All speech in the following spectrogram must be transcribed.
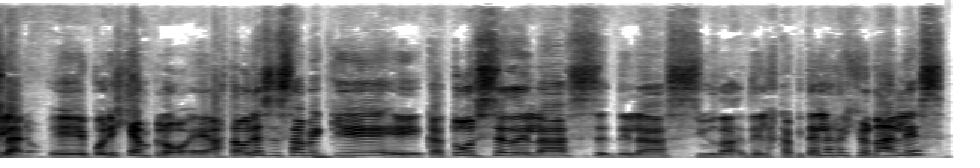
Claro, eh, por ejemplo, eh, hasta ahora se sabe que 14 eh, de las de las ciudades de las capitales regionales,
